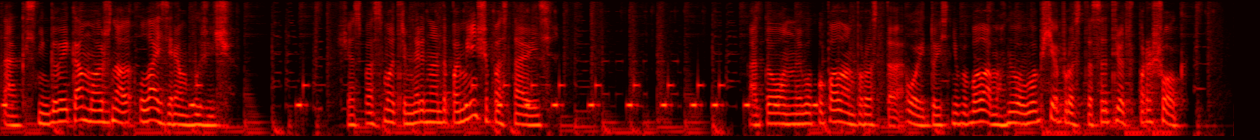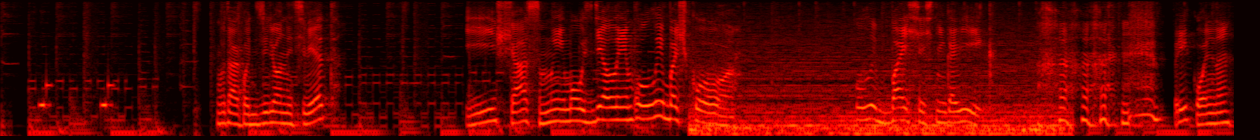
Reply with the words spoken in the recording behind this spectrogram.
Так, снеговика можно лазером выжечь. Сейчас посмотрим. Наверное, надо поменьше поставить. А то он его пополам просто... Ой, то есть не пополам, он его вообще просто сотрет в порошок. Вот так вот, зеленый цвет. И сейчас мы ему сделаем улыбочку. Улыбайся, снеговик. Прикольно.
